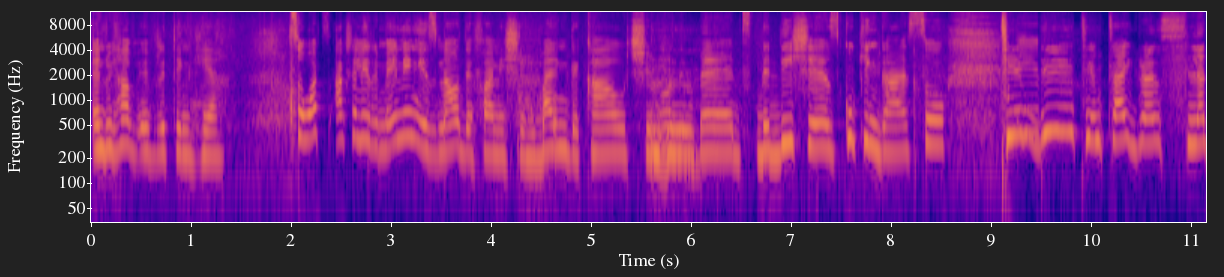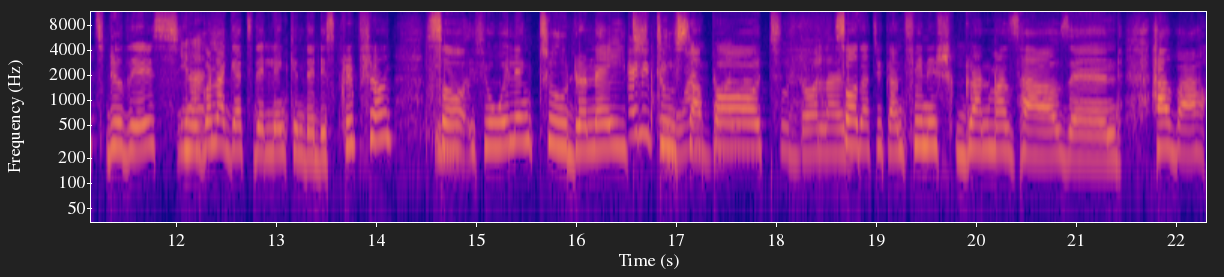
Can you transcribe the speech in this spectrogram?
And we have everything here. So what's actually remaining is now the furnishing, buying the couch, you know, Mm-hmm. the beds, the dishes, cooking gas. So Team D, Team Tigress, let's do this. Yeah. You're gonna get the link in the description. So if you're willing to donate Anything, to $1, support, $2. so that you can finish grandma's house and have a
